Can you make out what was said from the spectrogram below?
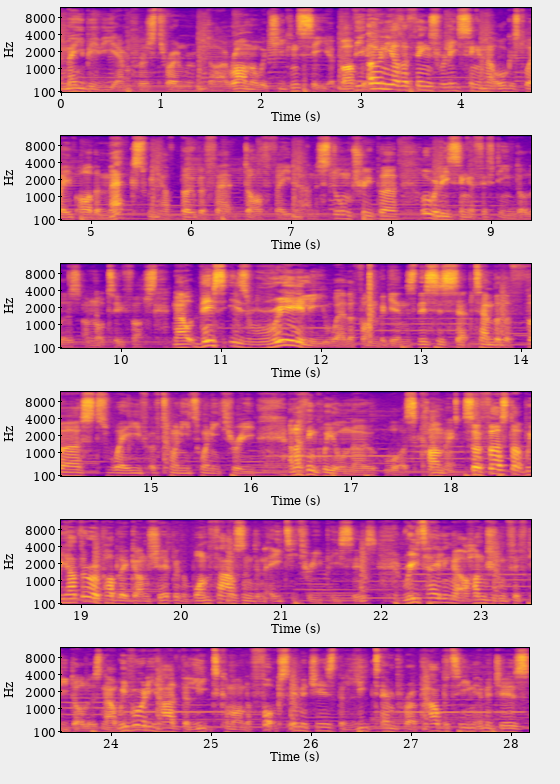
maybe the Emperor's Throne Room diorama, which you can see above The only other things releasing in that August wave are the mechs. We have Boba Fett, Darth Vader, and a Stormtrooper, all releasing at $15. I'm not too fussed. Now, this is really where the fun begins. This is September, the first wave of 2023, and I think we all know what's coming. So first up, we have the Republic gunship with 1,083 pieces, retailing at $150. Now, we've already had the leaked Commander Fox images, the leaked Emperor Palpatine images,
